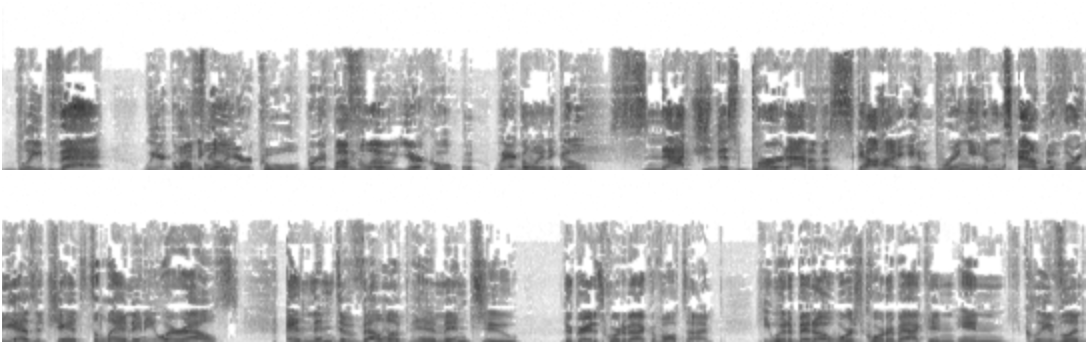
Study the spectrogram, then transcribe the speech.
bleep that. We are going Buffalo, to go. you're cool. We're, Buffalo, you're cool. We're going to go snatch this bird out of the sky and bring him down before he has a chance to land anywhere else, and then develop him into the greatest quarterback of all time. He would have been a worst quarterback in, in Cleveland.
